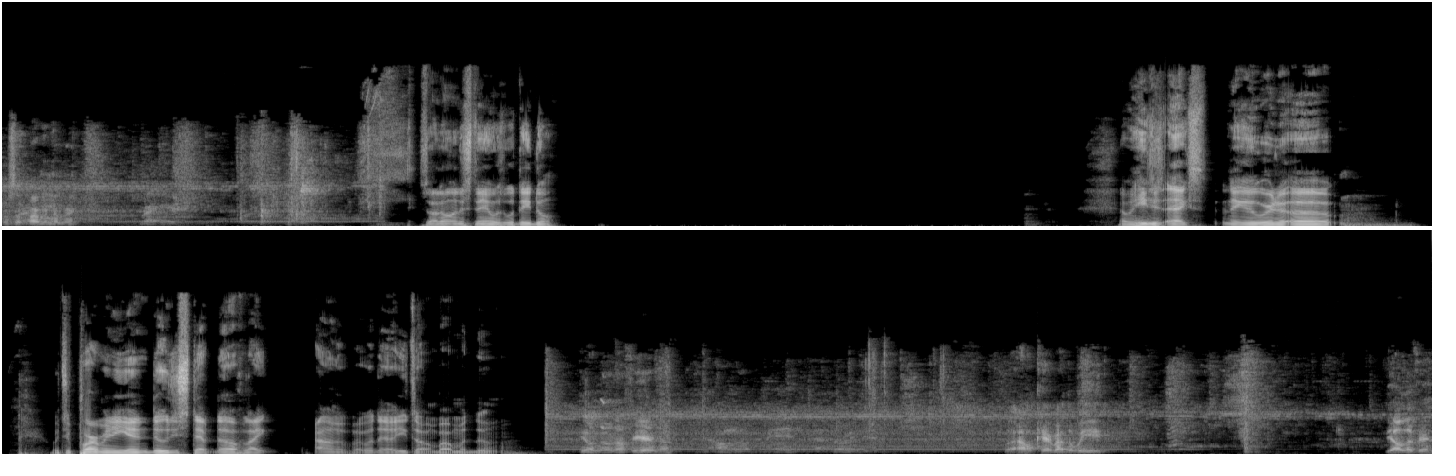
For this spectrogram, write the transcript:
What's the apartment number? Right here. So I don't understand what, what they doing. I mean, he just asked nigga where the uh, which apartment he in. Dude just stepped off. Like I don't know what the hell you talking about, my dude. You don't know it off your head, man? I don't know my head. That right there. Well, I don't care about the weed. Y'all live here?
